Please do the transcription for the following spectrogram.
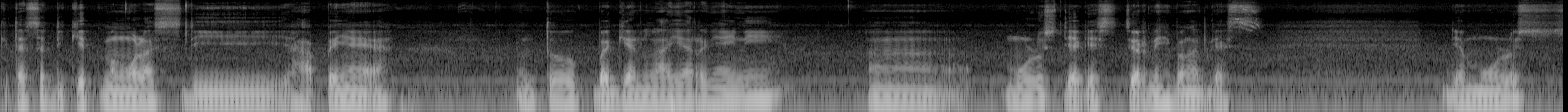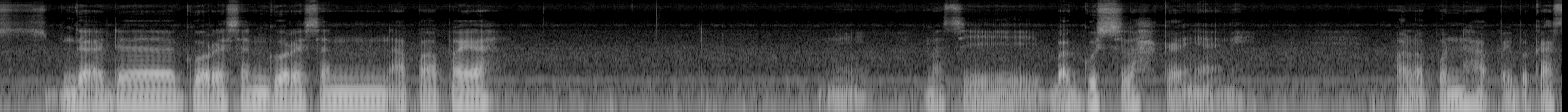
kita sedikit mengulas di HP-nya ya. Untuk bagian layarnya ini uh, mulus dia guys, jernih banget guys. Dia mulus, nggak ada goresan-goresan apa-apa ya. Ini masih bagus lah kayaknya ini. Walaupun HP bekas.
